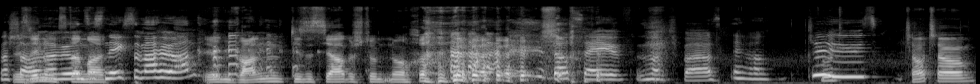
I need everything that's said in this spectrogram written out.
mal schauen, wir sehen uns wenn wir uns das nächste Mal hören. Irgendwann dieses Jahr bestimmt noch. Doch, safe. Es macht Spaß. Ja. Tschüss. Gut. Ciao, ciao.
